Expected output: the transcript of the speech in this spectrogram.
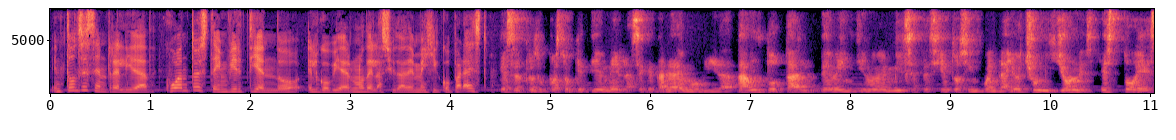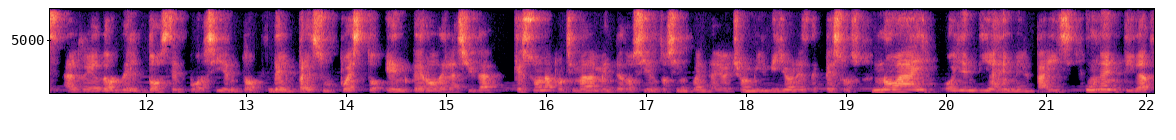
Entonces, en realidad, ¿cuánto está invirtiendo el gobierno de la Ciudad de México para esto? Es el presupuesto que tiene la Secretaría de Movilidad. Da un total de 29.758 millones. Esto es alrededor del 12% del presupuesto entero de la ciudad, que son aproximadamente 258 mil millones de pesos. No hay hoy en día en el país una entidad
